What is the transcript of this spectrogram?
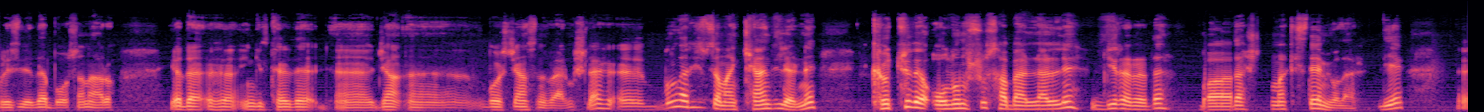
Brezilya'da Bolsonaro ya da e, İngiltere'de e, Can, e, Boris Johnson'ı vermişler. E, bunlar hiçbir zaman kendilerini kötü ve olumsuz haberlerle bir arada bağdaştırmak istemiyorlar diye e,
